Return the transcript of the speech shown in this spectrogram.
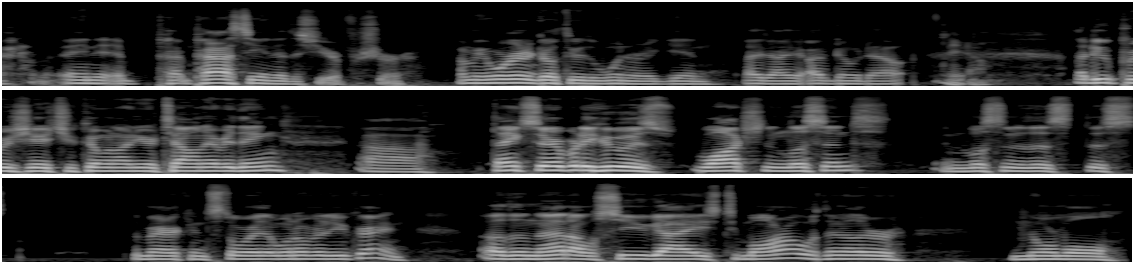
I don't know, and it, past the end of this year for sure. I mean, we're going to go through the winter again. I, I, I have no doubt. yeah. I do appreciate you coming on here telling everything. Uh, thanks to everybody who has watched and listened and listened to this this American story that went over to Ukraine. Other than that, I will see you guys tomorrow with another normal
